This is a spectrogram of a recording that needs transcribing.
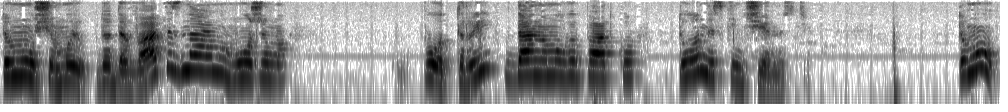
тому що ми додавати знаємо, можемо по 3 в даному випадку до нескінченності. Тому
